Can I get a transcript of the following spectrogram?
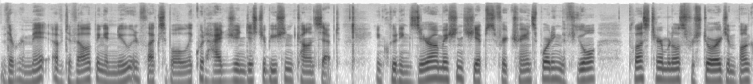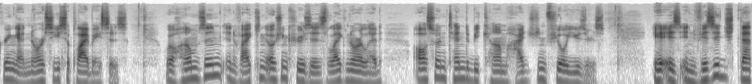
the remit of developing a new and flexible liquid hydrogen distribution concept, including zero emission ships for transporting the fuel, plus terminals for storage and bunkering at NorSea supply bases. Wilhelmsen and Viking Ocean Cruises, like Norled, also intend to become hydrogen fuel users. It is envisaged that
